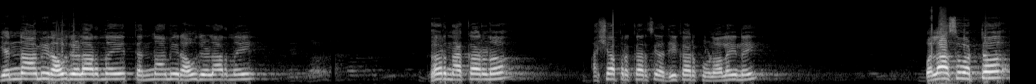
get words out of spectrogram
यांना आम्ही राहू देणार नाही त्यांना आम्ही राहू देणार नाही. घर नाकारणं अशा प्रकारचे अधिकार कोणालाही नाही. मला असं वाटतं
